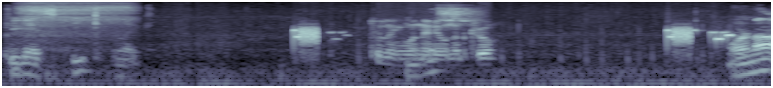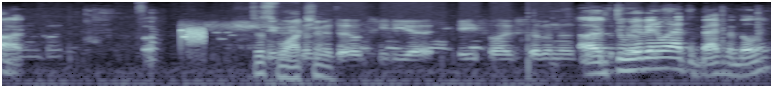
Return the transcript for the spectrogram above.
Do you guys speak like Tooling 191 control. Or not? Just You're watch coming him. at the LTD at 857. that's- Uh, do we have anyone at the back of the building?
